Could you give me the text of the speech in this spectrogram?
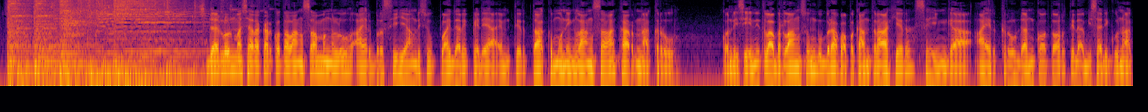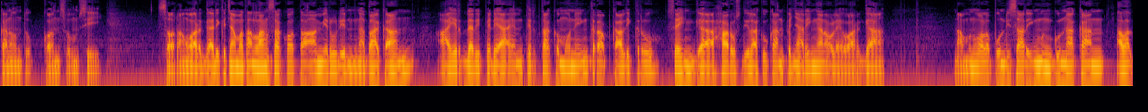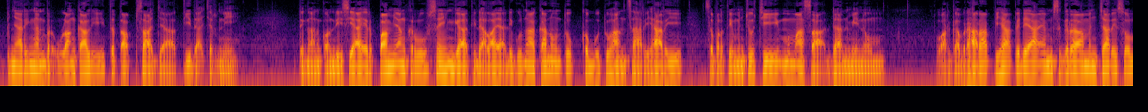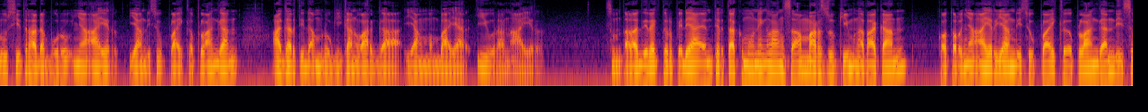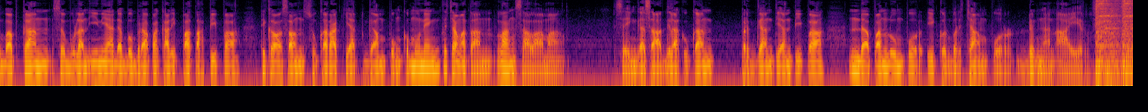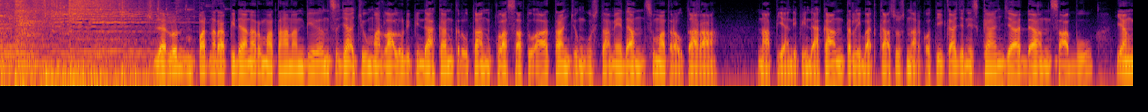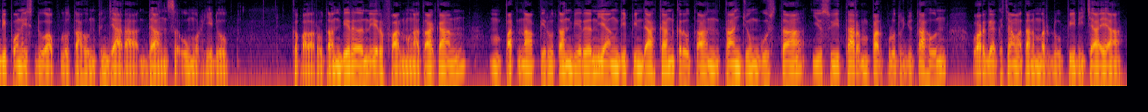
Sudarlun masyarakat Kota Langsa mengeluh air bersih yang disuplai dari PDAM Tirta Kemuning Langsa karena keruh. Kondisi ini telah berlangsung beberapa pekan terakhir sehingga air keruh dan kotor tidak bisa digunakan untuk konsumsi. Seorang warga di Kecamatan Langsa Kota Amiruddin mengatakan air dari PDAM Tirta Kemuning kerap kali keruh sehingga harus dilakukan penyaringan oleh warga. Namun walaupun disaring menggunakan alat penyaringan berulang kali, tetap saja tidak jernih. Dengan kondisi air pam yang keruh sehingga tidak layak digunakan untuk kebutuhan sehari-hari, seperti mencuci, memasak, dan minum. Warga berharap pihak PDAM segera mencari solusi terhadap buruknya air yang disuplai ke pelanggan agar tidak merugikan warga yang membayar iuran air. Sementara Direktur PDAM Tirta Kemuning Langsa Marzuki mengatakan, Kotornya air yang disuplai ke pelanggan disebabkan sebulan ini ada beberapa kali patah pipa di kawasan Sukarakyat Gampung Kemuning, Kecamatan Langsa Lama. Sehingga saat dilakukan pergantian pipa, endapan lumpur ikut bercampur dengan air. Sudarlun, empat narapidana rumah tahanan Biren sejak Jumat lalu dipindahkan ke rutan kelas 1A Tanjung Gusta Medan, Sumatera Utara. Napi yang dipindahkan terlibat kasus narkotika jenis ganja dan sabu yang diponis 20 tahun penjara dan seumur hidup. Kepala Rutan Biren Irfan mengatakan, empat napi Rutan Biren yang dipindahkan ke Rutan Tanjung Gusta, Yuswitar 47 tahun, warga Kecamatan Merdu Pidijaya,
